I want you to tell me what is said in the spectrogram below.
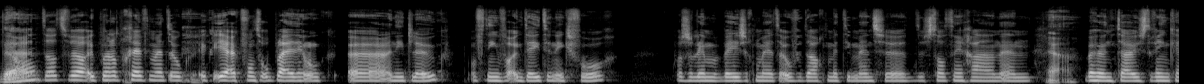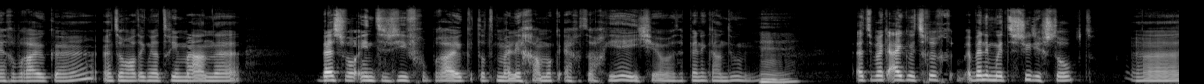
wel? ja, dat wel. Ik ben op een gegeven moment ook... Ik, ja, ik vond de opleiding ook eh, niet leuk. Of in ieder geval, ik deed er niks voor. Ik was alleen maar bezig met overdag met die mensen de stad ingaan... en Ja, bij hun thuis drinken en gebruiken. En toen had ik na drie maanden best wel intensief gebruik... dat mijn lichaam ook echt dacht, jeetje, wat ben ik aan het doen? Mhm. En toen ben ik eigenlijk weer terug, ben ik met de studie gestopt. Eh,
